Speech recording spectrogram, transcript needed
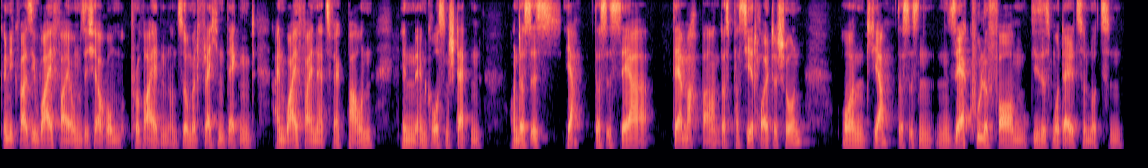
können die quasi Wi-Fi um sich herum providen und somit flächendeckend ein Wi-Fi-Netzwerk bauen in, in großen Städten. Und das ist, ja, das ist sehr, sehr machbar und das passiert heute schon. Und ja, das ist ein, eine sehr coole Form, dieses Modell zu nutzen,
